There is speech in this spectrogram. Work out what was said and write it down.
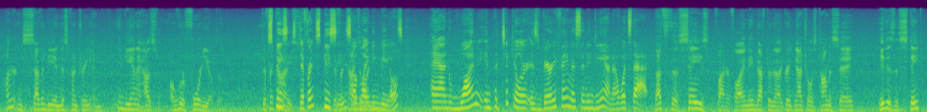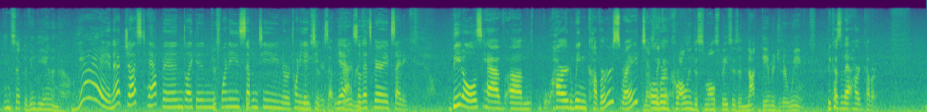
170 in this country, and Indiana has over 40 of them. Different species, kinds. different species Different of of lightning lightning beetles. And one in particular is very famous in Indiana. What's that? That's the Say's firefly, named after the great naturalist Thomas Say. It is the state insect of Indiana now. Yay! And that just happened like in Just 2017 or 2018 or so. Yeah, so that's very exciting. Beetles have um, hard wing covers, right? Yes, they can crawl into small spaces and not damage their wings. because of that hard cover.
